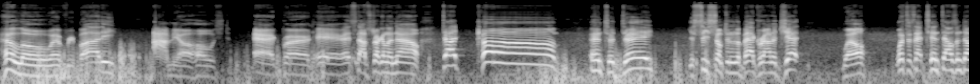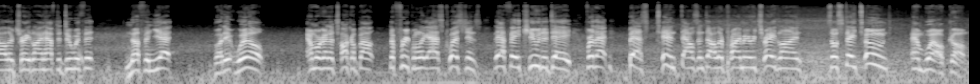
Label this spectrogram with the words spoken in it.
Hello, everybody. I'm your host, Bird here at StopStrugglingNow.com. And today, you see something in the background, a jet? Well, what does that $10,000 trade line have to do with it? Nothing yet, but it will. And we're going to talk about the frequently asked questions, the FAQ today for that best $10,000 primary trade line. So stay tuned and welcome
